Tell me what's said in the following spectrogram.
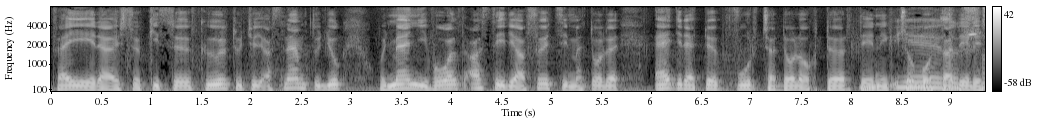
fejére, és ő kiszökült, úgyhogy azt nem tudjuk, hogy mennyi volt. Azt írja a főcímet oldal, egyre több furcsa dolog történik Csobot Adél és.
